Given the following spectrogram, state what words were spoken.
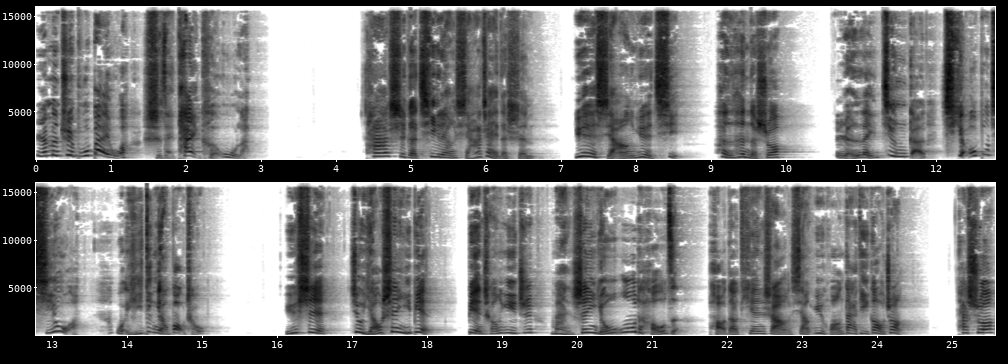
人们却不拜我，实在太可恶了。”他是个气量狭窄的神。越想越气，恨恨地说：“人类竟敢瞧不起我，我一定要报仇。”于是就摇身一变，变成一只满身油污的猴子，跑到天上向玉皇大帝告状。他说：“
